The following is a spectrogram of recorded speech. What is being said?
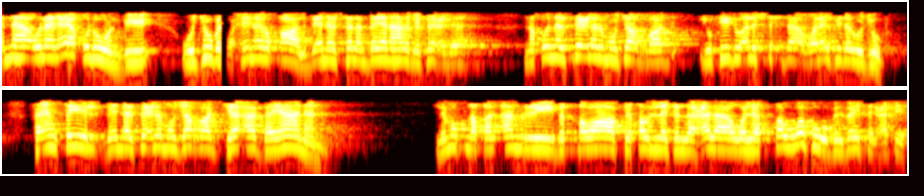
أن هؤلاء لا يقولون بوجوب وحين يقال بأن السلام بين هذا بفعله نقول أن الفعل المجرد يفيد الاستحباب ولا يفيد الوجوب. فإن قيل بأن الفعل المجرد جاء بيانا لمطلق الأمر بالطواف في قول الله جل وعلا وليطوفوا بالبيت العتيق.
